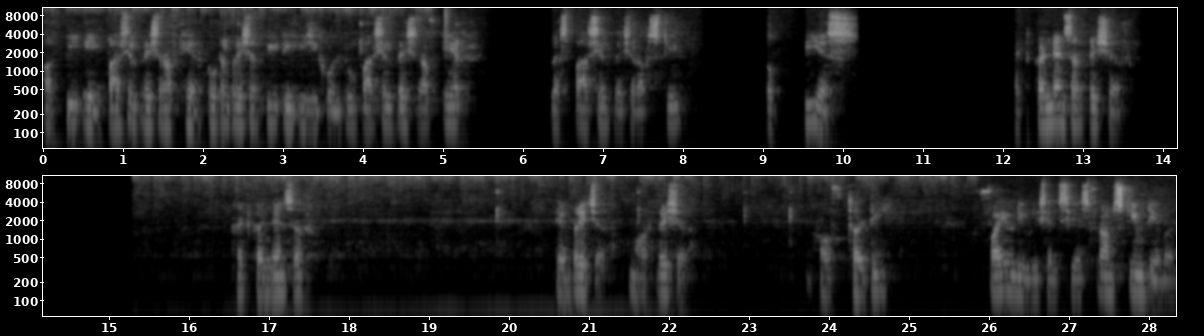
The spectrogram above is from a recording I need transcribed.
or PA partial pressure of air total pressure PT is equal to partial pressure of air plus partial pressure of steam so PS at condenser pressure at condenser temperature or pressure of 35 degree Celsius from steam table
